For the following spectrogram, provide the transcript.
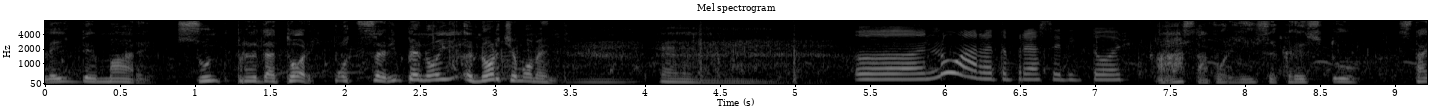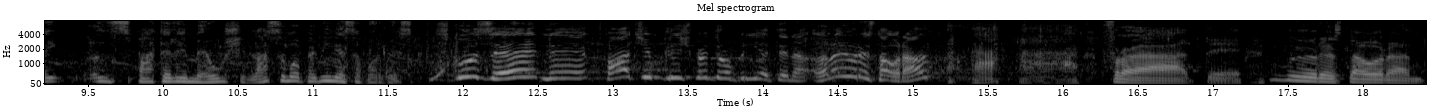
lei de mare. Sunt prădători. Pot sări pe noi în orice moment. Uh, nu arată prea săritori. Asta vor ei să crezi tu. Stai în spatele meu și lasă-mă pe mine să vorbesc. Scuze, ne facem griji pentru o prietenă. Ăla e un restaurant? Frate, nu e un restaurant.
